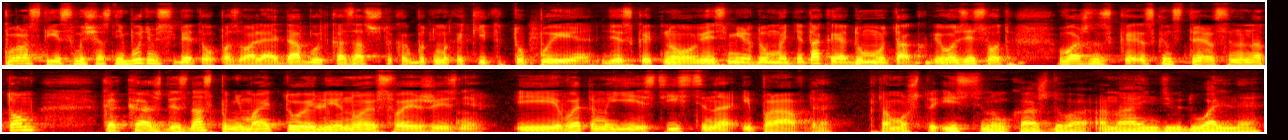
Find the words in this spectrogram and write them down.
просто если мы сейчас не будем себе этого позволять, да, будет казаться, что как будто мы какие-то тупые, дескать, ну, весь мир думает не так, а я думаю так. И вот здесь вот важно сконцентрироваться на том, как каждый из нас понимает то или иное в своей жизни. И в этом и есть истина и правда. Потому что истина у каждого, она индивидуальная.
